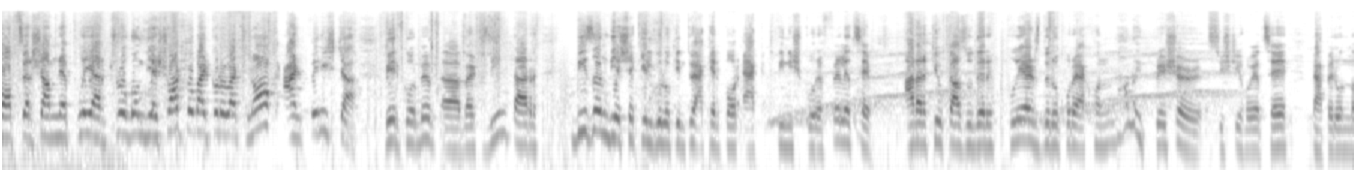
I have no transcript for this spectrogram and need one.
বক্সের সামনে প্লেয়ার ট্রোগন দিয়ে শট প্রোভাইড করবে বাট নক অ্যান্ড ফিনিশটা বের করবে বাট জিন তার বিজন দিয়ে সে কিলগুলো কিন্তু একের পর এক ফিনিশ করে ফেলেছে। আর আর কেউ কাজুদের প্লেয়ার্সদের উপরে এখন ভালোই প্রেশার সৃষ্টি হয়েছে। ম্যাপের অন্য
